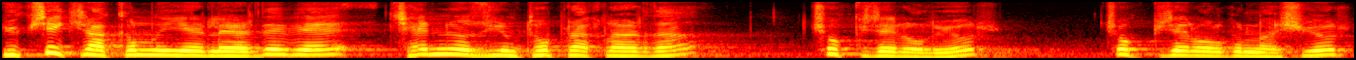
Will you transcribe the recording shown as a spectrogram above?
Yüksek rakımlı yerlerde ve çernozyum topraklarda çok güzel oluyor. Çok güzel olgunlaşıyor.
